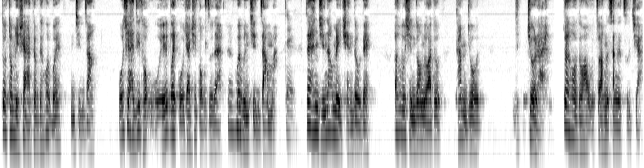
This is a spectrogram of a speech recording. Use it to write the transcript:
都都没下来，对不对？会不会很紧张？我去海地投，为为国家去投资的，会很紧张嘛？对，这很紧张，没钱，对不对？而无形中的话，就他们就就来。最后的话，我装了三个支架，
